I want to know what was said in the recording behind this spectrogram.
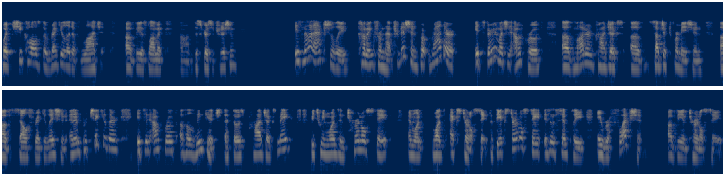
what she calls the regulative logic of the Islamic um, discursive tradition is not actually coming from that tradition, but rather it's very much an outgrowth of modern projects of subject formation, of self regulation. And in particular, it's an outgrowth of a linkage that those projects make between one's internal state and one, one's external state. That the external state isn't simply a reflection of the internal state.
